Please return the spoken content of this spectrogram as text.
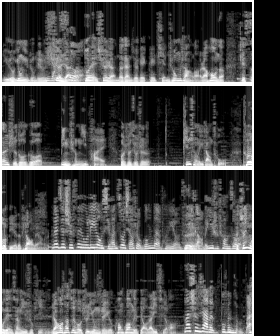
有用一种这种渲染的对渲染的感觉给给填充上了，然后呢，这三十多个并成一排，或者说就是拼成了一张图，特别的漂亮，那就是废物利用，喜欢做小手工的朋友自己搞的艺术创作还。真有点像艺术品。然后他最后是用这个框框给裱在一起了，那剩下的部分怎么办？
